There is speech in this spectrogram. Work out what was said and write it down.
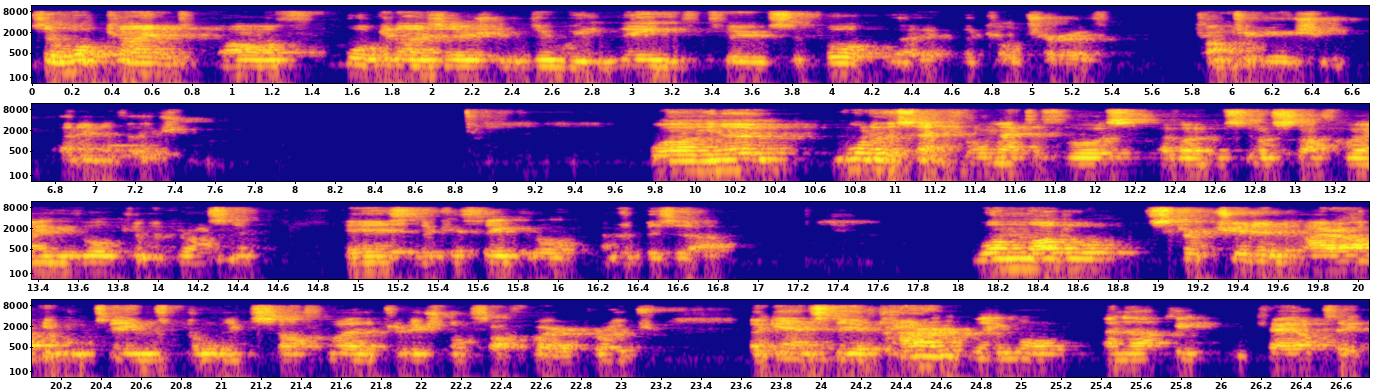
So what kind of organisation do we need to support the, the culture of contribution and innovation? Well, you know, one of the central metaphors of open source software, you've all come across it, is the cathedral and the bazaar. One model, structured and hierarchical teams building software, the traditional software approach, against the apparently more anarchic and chaotic,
